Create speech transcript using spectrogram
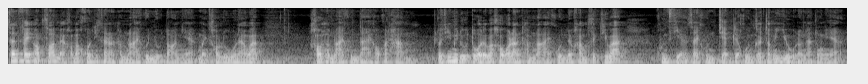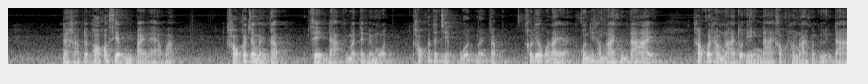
ฉันไฟออฟซอนหมายความว่าคนที่กำลังทำร้ายคุณอยู่ตอนเนี้ยเหมือนเขารู้นะว่าเขาทำร้ายคุณได้เขาก็ทำโดยที่ไม่รู้ตัวเลยว่าเขากำลังทำร้ายคุณด้วยความรู้สึกที่ว่าคุณเสียใจคุณเจ็บเดี๋ยวคุณก็จะไม่อยู่แล้วนะตรงเนี้ยนะครับแล้วพอเขาเสียคุณไปแล้วอะเขาก็จะเหมือนกับเสกดาบขึ้นมาเต็มไปหมดเขาก็จะเจ็บปวดเหมือนกับเขาเรียกว่าอะไรอะคนที่ทำร้ายคุณได้เขาก็ทำร้ายตัวเองได้เขาก็ทำร้ายคนอื่นได้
